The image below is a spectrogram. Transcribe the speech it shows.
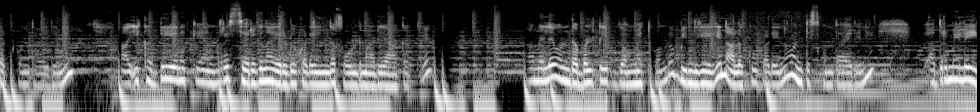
ಕಟ್ಕೊತಾ ಇದ್ದೀನಿ. ಈ ಕಡ್ಡಿ ಏನಕ್ಕೆ ಅಂದರೆ ಸೆರಗನ್ನ ಎರಡು ಕಡೆಯಿಂದ ಫೋಲ್ಡ್ ಮಾಡಿ ಹಾಕೋಕ್ಕೆ. ಆಮೇಲೆ ಒಂದು ಡಬಲ್ ಟೇಪ್ ಗಮ್ ಎತ್ಕೊಂಡು ಬಿಂದಿಗೆಗೆ ನಾಲ್ಕು ಕಡೆಯೂ ಅಂಟಿಸ್ಕೊತಾ ಇದ್ದೀನಿ. ಅದ್ರ ಮೇಲೆ ಈ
